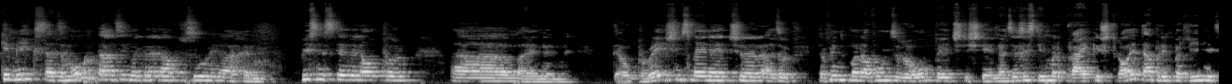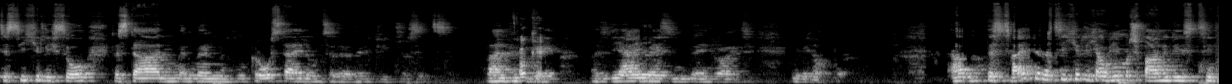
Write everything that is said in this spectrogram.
gemixt. Also momentan sind wir gerade auf der Suche nach einem Business Developer, ähm, einen der Operations Manager, also da findet man auf unserer Homepage die Stellen. Also es ist immer breit gestreut, aber in Berlin ist es sicherlich so, dass da ein, ein, Großteil unserer Entwickler sitzt. okay. Also die iOS und Android Developer. Ähm, das Zweite, was sicherlich auch immer spannend ist, sind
